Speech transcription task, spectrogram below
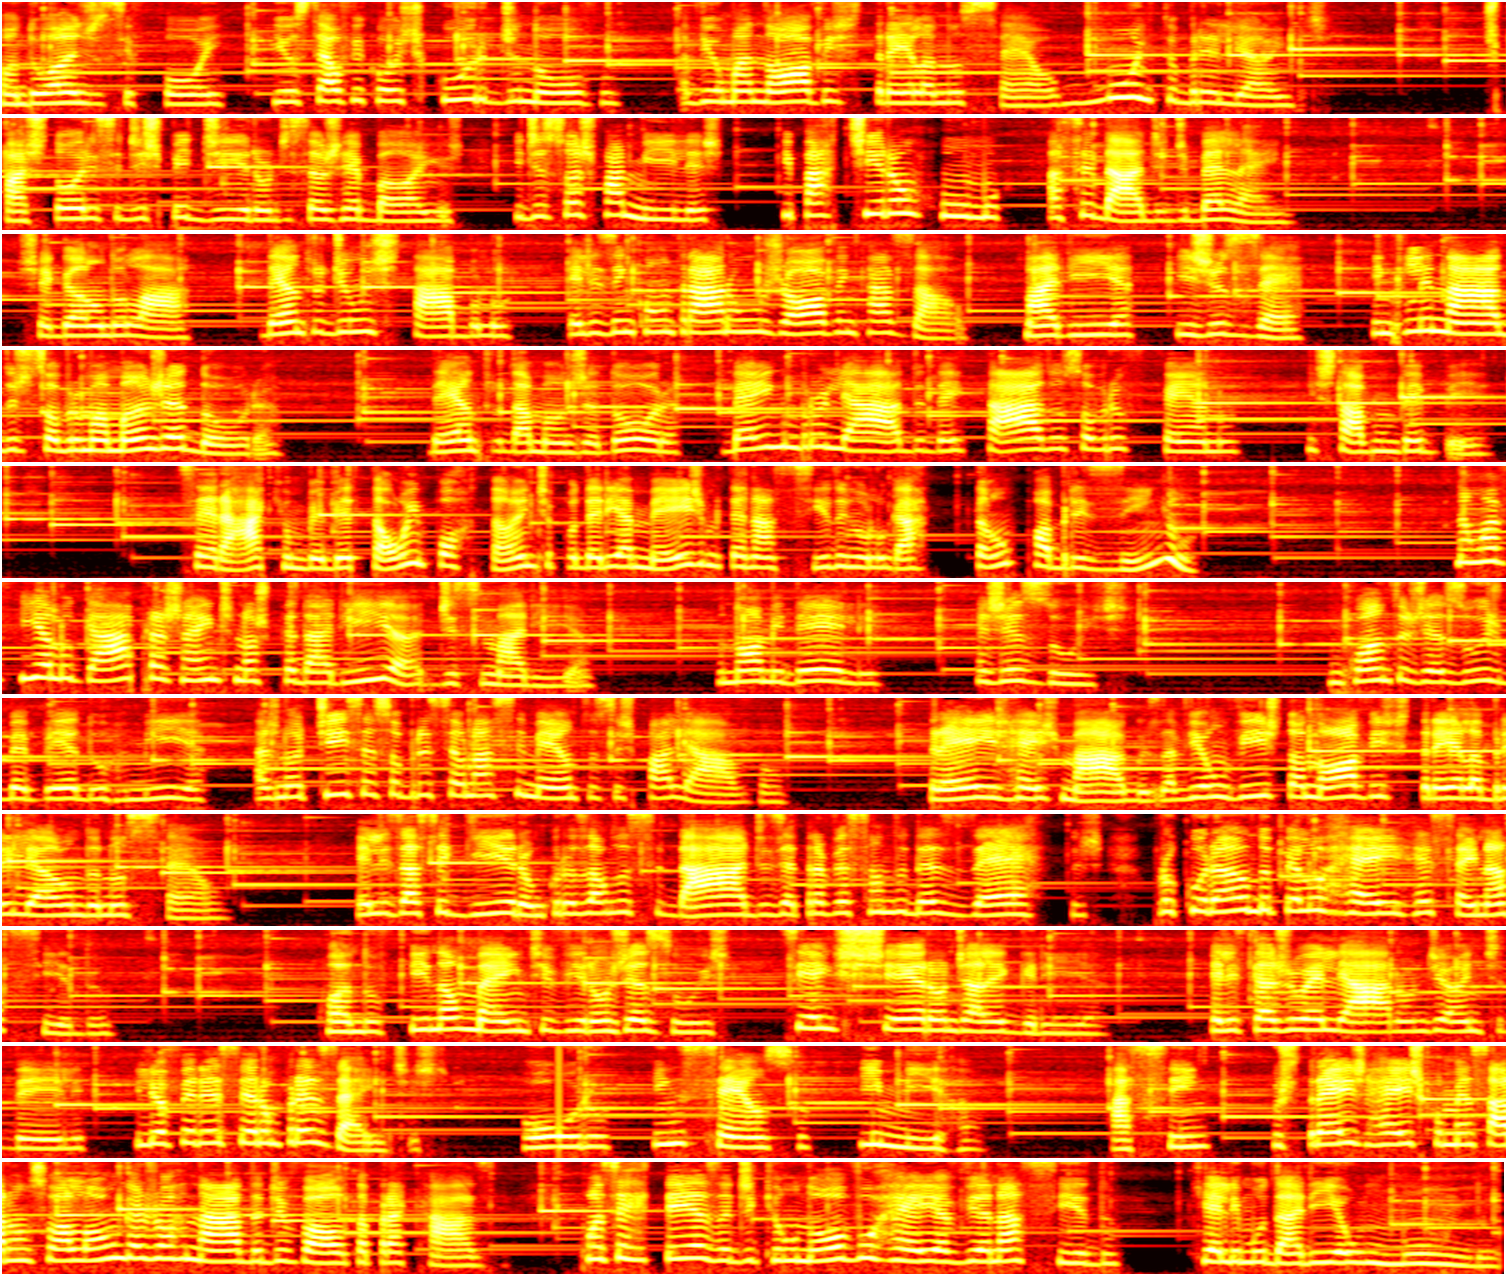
Quando o anjo se foi e o céu ficou escuro de novo, havia uma nova estrela no céu, muito brilhante. Os pastores se despediram de seus rebanhos e de suas famílias e partiram rumo à cidade de Belém. Chegando lá, dentro de um estábulo, eles encontraram um jovem casal, Maria e José, inclinados sobre uma manjedoura. Dentro da manjedoura, bem embrulhado e deitado sobre o feno, estava um bebê. Será que um bebê tão importante poderia mesmo ter nascido em um lugar tão pobrezinho? Não havia lugar para gente na hospedaria, disse Maria. O nome dele é Jesus. Enquanto Jesus bebê dormia, as notícias sobre seu nascimento se espalhavam. Três reis magos haviam visto a nova estrela brilhando no céu. Eles a seguiram, cruzando cidades e atravessando desertos, procurando pelo rei recém-nascido. Quando finalmente viram Jesus, se encheram de alegria. Eles se ajoelharam diante dele e lhe ofereceram presentes: ouro, incenso e mirra. Assim, os três reis começaram sua longa jornada de volta para casa, com a certeza de que um novo rei havia nascido, que ele mudaria o mundo.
